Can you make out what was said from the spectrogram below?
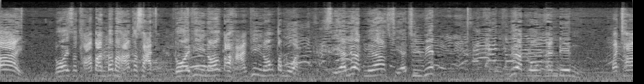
ได้โดยสถาบันพระมหากษัตริย์ โดยพี่น้องทหารพี่น้องตำรวจ เสียเลือดเนื้อเสียชีวิต เลือดลงแผ่นดิน ประชา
